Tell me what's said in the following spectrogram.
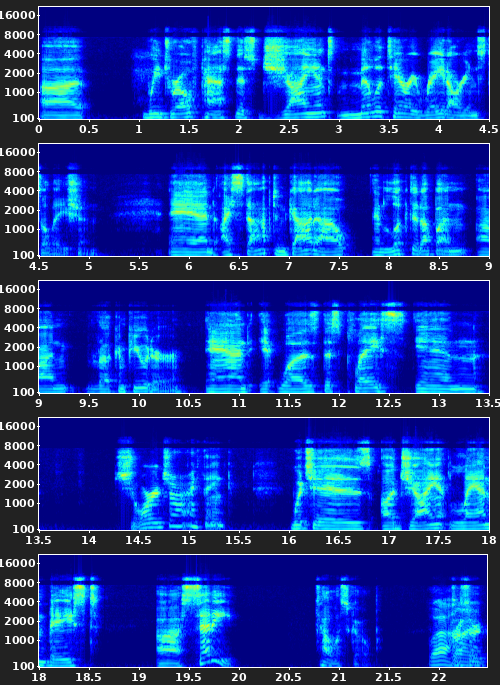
uh, we drove past this giant military radar installation. And I stopped and got out and looked it up on on the computer, and it was this place in Georgia, I think, which is a giant land-based uh, SETI telescope. Wow. Right. So-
